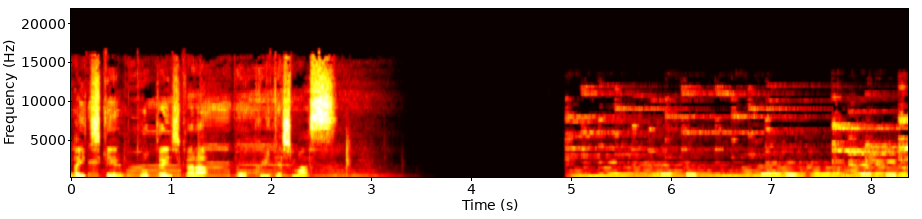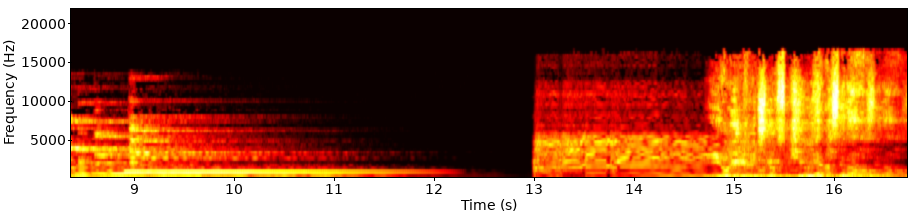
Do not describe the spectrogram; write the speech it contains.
愛知県東海市からお送りいたします。いよいようちの好きにやらせろ。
